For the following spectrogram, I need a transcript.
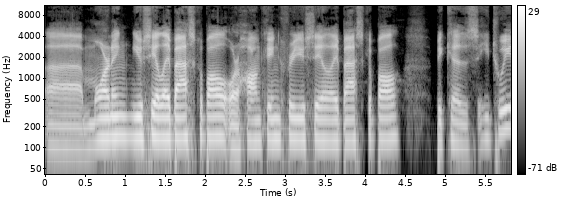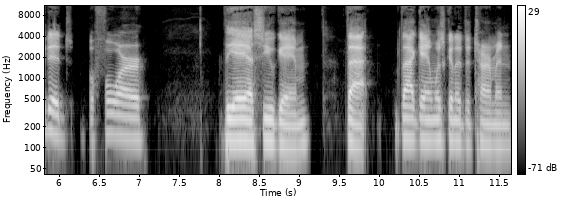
uh, mourning UCLA basketball or honking for UCLA basketball because he tweeted before the ASU game that that game was going to determine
